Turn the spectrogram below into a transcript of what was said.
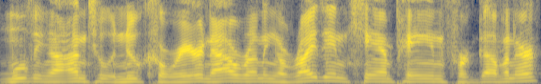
moving on to a new career, now running a write in campaign for governor.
